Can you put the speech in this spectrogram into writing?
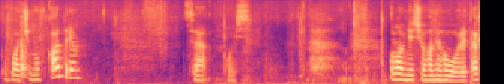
побачимо в кадрі, це ось. Вам нічого не говорить, так?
